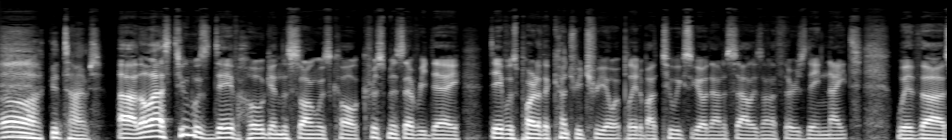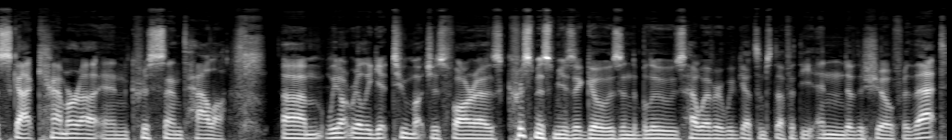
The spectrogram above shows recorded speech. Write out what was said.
Oh, good times. Uh, the last tune was Dave Hogan. The song was called Christmas Every Day. Dave was part of the country trio it played about two weeks ago down at Sally's on a Thursday night with uh, Scott Camera and Chris Santala. Um, we don't really get too much as far as Christmas music goes in the blues. However, we've got some stuff at the end of the show for that.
